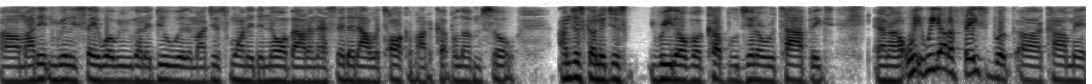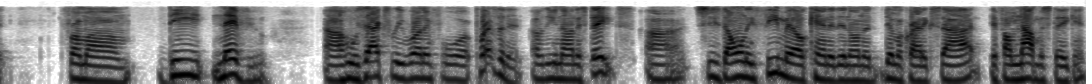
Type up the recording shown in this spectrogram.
Um, I didn't really say what we were going to do with them. I just wanted to know about and I said that I would talk about a couple of them. So I'm just going to just read over a couple general topics. And uh, we we got a Facebook uh, comment from um, D Nevu, uh, who's actually running for president of the United States. Uh, she's the only female candidate on the Democratic side, if I'm not mistaken,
